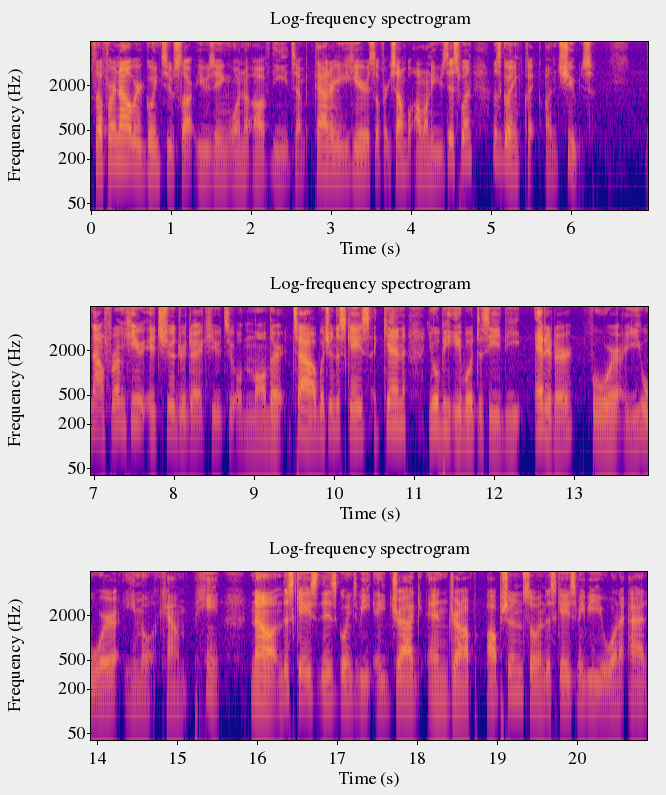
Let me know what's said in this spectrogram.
So for now, we're going to start using one of the template gallery here. So for example, I want to use this one. Let's go and click on choose. Now from here, it should redirect you to another tab, which in this case, again, you'll be able to see the editor for your email campaign. Now, in this case, this is going to be a drag and drop option. So in this case, maybe you want to add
